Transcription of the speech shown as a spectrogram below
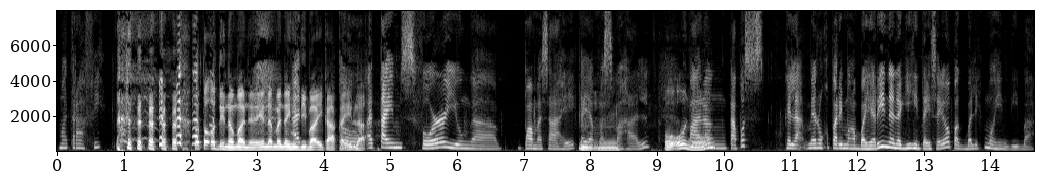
ma-traffic. Totoo din naman. Eh. Yan naman na hindi At- maikakaila. Oo, at times four yung ah, pamasahe, kaya mas Mm-mm. mahal. Oo, no? Parang, tapos, kaila, meron ka pa rin mga bayarin na naghihintay sa'yo pagbalik mo, hindi ba?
